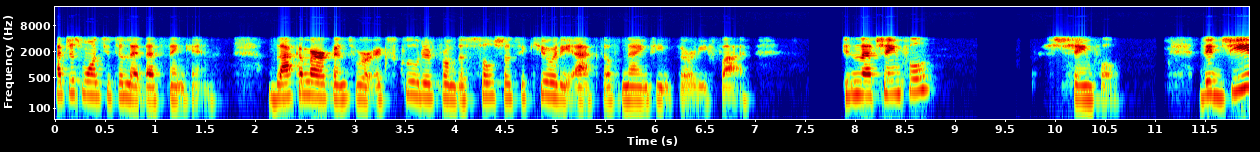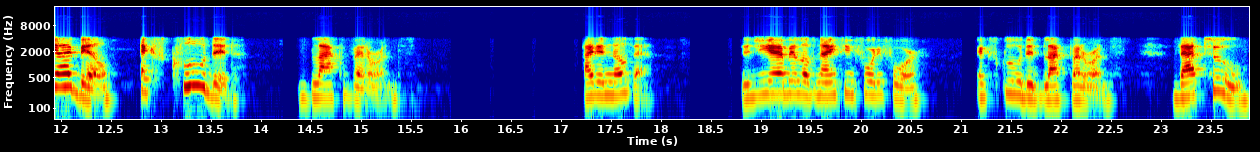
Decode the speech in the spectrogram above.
I just want you to let that sink in. Black Americans were excluded from the Social Security Act of 1935. Isn't that shameful? Shameful. The GI Bill excluded black veterans. I didn't know that. The GI Bill of 1944 excluded black veterans. That too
